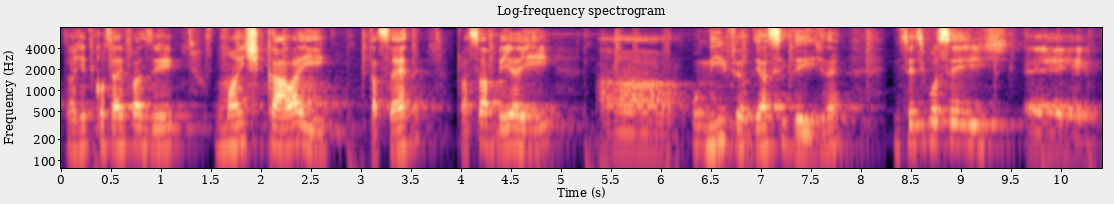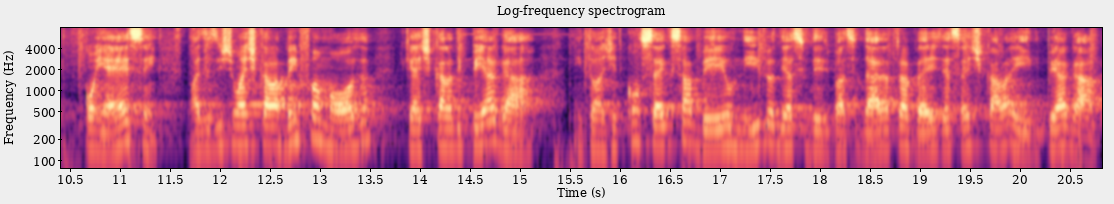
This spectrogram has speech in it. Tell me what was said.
Então a gente consegue fazer uma escala aí, tá certo? Para saber aí a, o nível de acidez, né? Não sei se vocês é, conhecem, mas existe uma escala bem famosa que é a escala de pH. Então a gente consegue saber o nível de acidez e basicidade através dessa escala aí de pH,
